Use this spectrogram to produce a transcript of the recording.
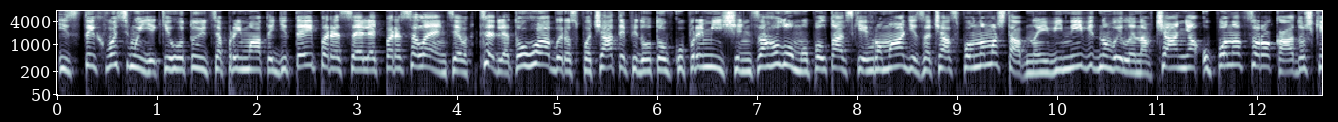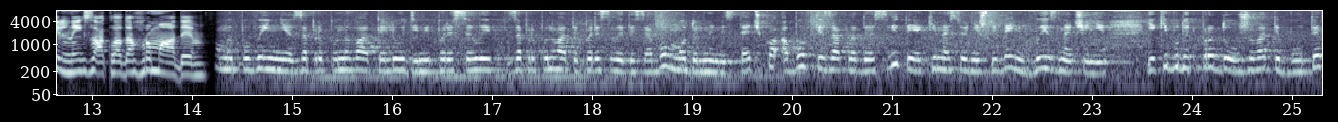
Із тих восьми, які готуються приймати дітей, переселять переселенців. Це для того, аби розпочати підготовку приміщень. Загалом у Полтавській громаді за час повномасштабної війни відновили навчання у понад 40 дошкільних закладах громади. Ми повинні запропонувати людям і переселити, запропонувати переселитися або в модульне містечко, або в ті заклади освіти, які на сьогоднішній день визначені, які будуть продовжувати бути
